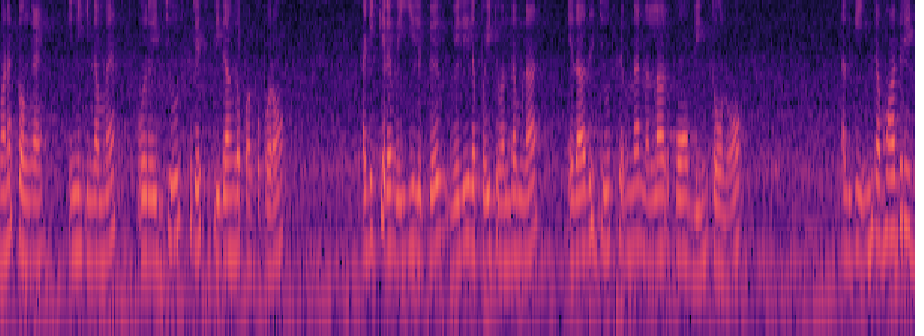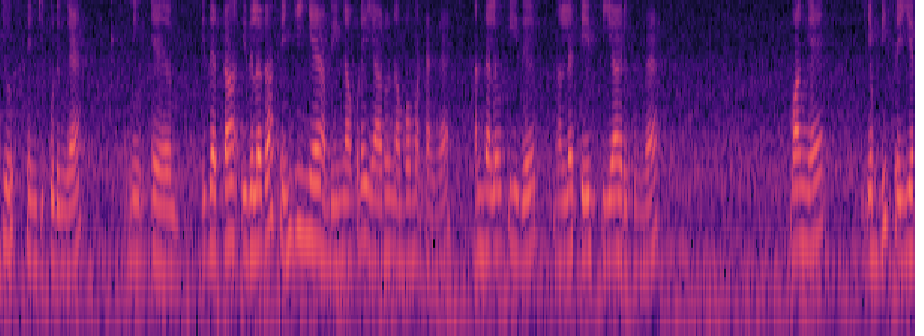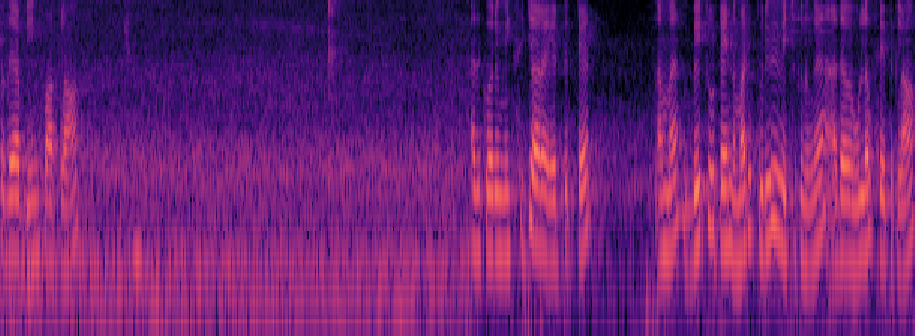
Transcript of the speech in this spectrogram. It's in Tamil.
வணக்கங்க. இன்றைக்கி நம்ம ஒரு ஜூஸ் ரெசிபி தாங்க பார்க்க போகிறோம் அடிக்கிற வெயிலுக்கு வெளியில் போயிட்டு வந்தோம்னா ஏதாவது ஜூஸ் இருந்தால் நல்லாயிருக்கும் அப்படின்னு தோணும். அதுக்கு இந்த மாதிரி ஜூஸ் செஞ்சு கொடுங்க. நீ இதைத்தான் இதில் தான் செஞ்சீங்க அப்படின்னா கூட யாரும் நம்ப மாட்டாங்க. அந்த அளவுக்கு இது நல்ல டேஸ்டியாக இருக்குங்க. வாங்க எப்படி செய்யறது அப்படின்னு பார்க்கலாம். அதுக்கு ஒரு மிக்ஸி ஜாரை எடுத்துக்கிட்டு நம்ம பீட்ரூட்டை இந்த மாதிரி துருவி வச்சுக்கணுங்க. அதை உள்ளே சேர்த்துக்கலாம்.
